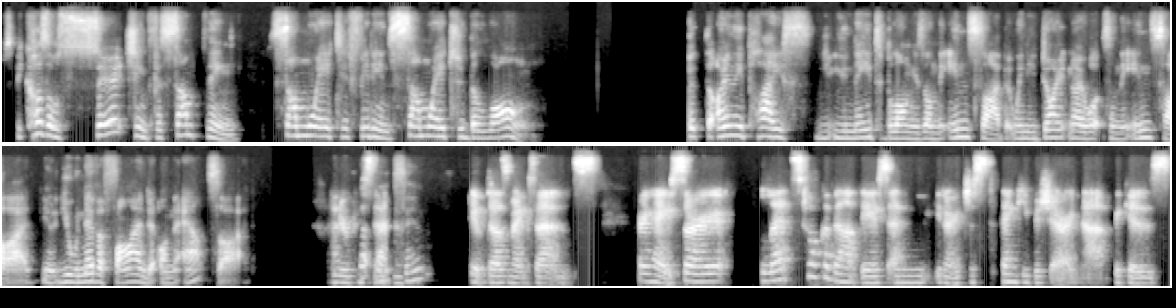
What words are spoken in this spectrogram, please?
It's because I was searching for something somewhere to fit in, somewhere to belong. But the only place you need to belong is on the inside. But when you don't know what's on the inside, you know, you will never find it on the outside. 100%. It does make sense. Okay, so let's talk about this and, you know, just thank you for sharing that because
